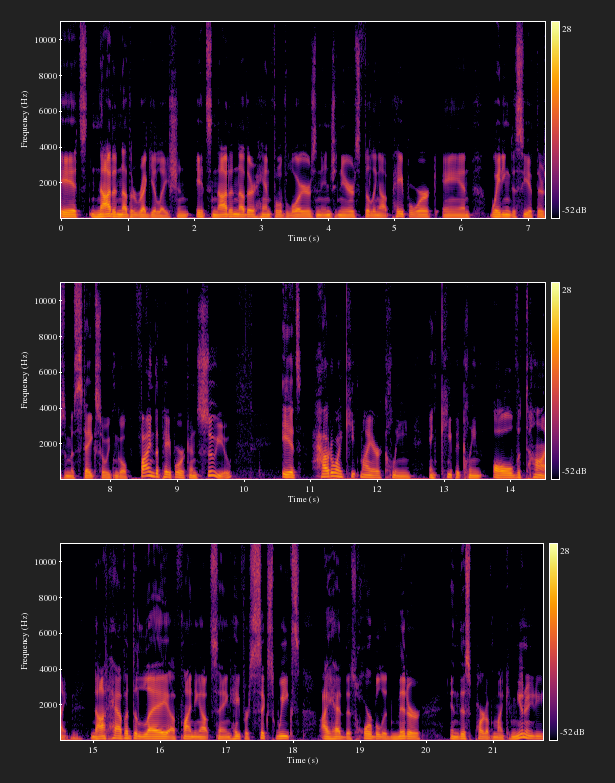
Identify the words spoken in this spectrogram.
It's not another regulation. It's not another handful of lawyers and engineers filling out paperwork and waiting to see if there's a mistake so we can go find the paperwork and sue you. It's how do I keep my air clean and keep it clean all the time, hmm. not have a delay of finding out saying, hey, for six weeks I had this horrible emitter in this part of my community.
